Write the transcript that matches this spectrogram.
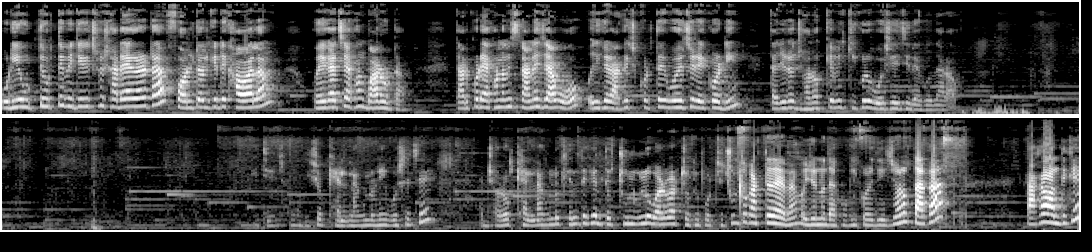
পড়িয়ে উঠতে উঠতে বেজে গেছিল সাড়ে এগারোটা, ফল টল কেটে খাওয়ালাম, হয়ে গেছে এখন বারোটা। তারপরে এখন আমি স্নানে যাব ওইদিকে রাকেশ করতে বলেছে রেকর্ডিং তাই জন্য ঝনককে আমি কী করে বসিয়েছি দেখো, দাঁড়াও। এই যে এইসব খেলনাগুলো নিয়ে বসেছে। আর ঝনক খেলনাগুলো খেলতে খেলতে চুলগুলো বারবার চোখে পড়ছে। চুল তো কাটতে দেয় না ওই জন্য দেখো কি করে দিয়েছি। ঝনক টাকা। টাকা আমার দিকে।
